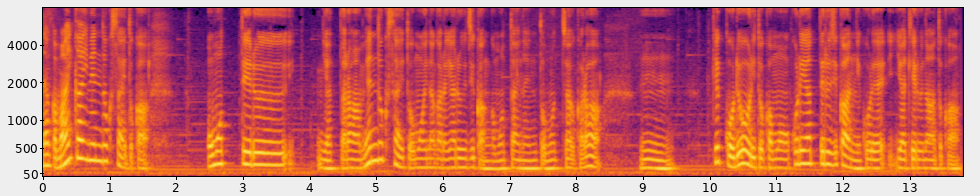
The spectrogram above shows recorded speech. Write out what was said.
なんか毎回めんどくさいとか思ってるんやったらめんどくさいと思いながらやる時間がもったいないなと思っちゃうからうん。結構料理とかもこれやってる時間にこれ焼けるなとか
